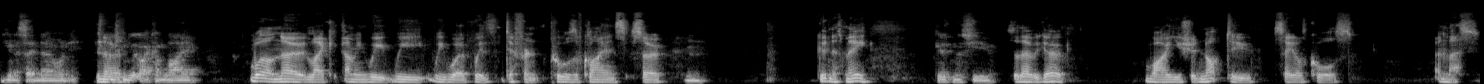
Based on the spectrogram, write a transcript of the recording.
you're gonna say no aren't you No. Makes me look like i'm lying Well, no, like I mean, we we we work with different pools of clients, so Hmm. goodness me. goodness you So there we go. Why you should not do sales calls unless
